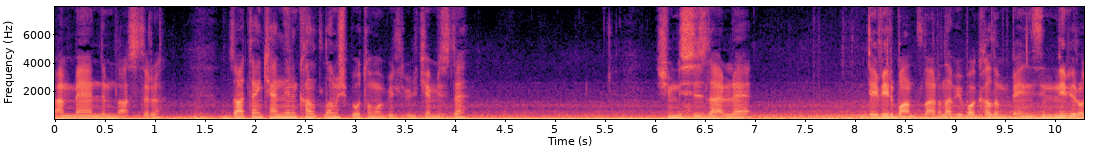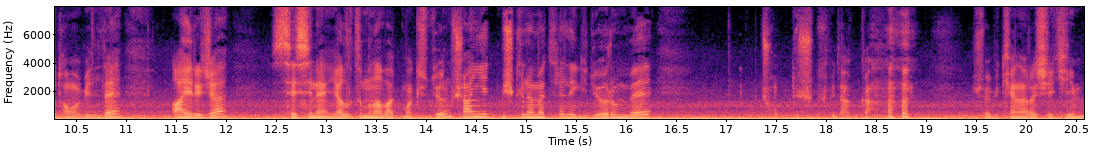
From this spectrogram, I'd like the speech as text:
ben beğendim Duster'ı. Zaten kendini kanıtlamış bir otomobil ülkemizde. Şimdi sizlerle devir bantlarına bir bakalım. Benzinli bir otomobilde. Ayrıca sesine, yalıtımına bakmak istiyorum. Şu an 70 kilometre ile gidiyorum ve çok düşük. Bir dakika. Şöyle bir kenara çekeyim.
